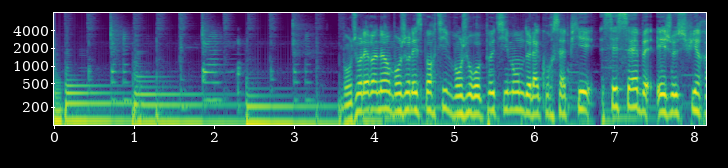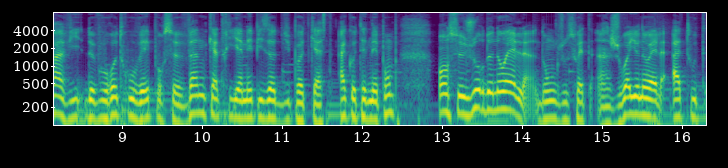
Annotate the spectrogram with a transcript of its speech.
Bye. Bonjour les runners, bonjour les sportifs, bonjour au petit monde de la course à pied, c'est Seb et je suis ravi de vous retrouver pour ce 24e épisode du podcast À côté de mes pompes en ce jour de Noël. Donc je vous souhaite un joyeux Noël à toutes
